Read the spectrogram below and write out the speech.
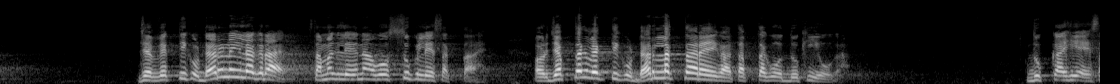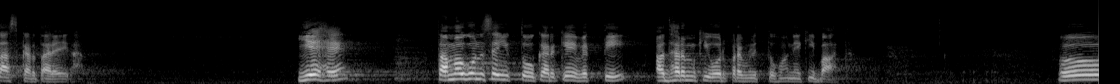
जब व्यक्ति को डर नहीं लग रहा है, समझ लेना वो सुख ले सकता है। और जब तक व्यक्ति को डर लगता रहेगा, तब तक वो दुखी होगा। दुख का ही एहसास करता रहेगा। यह है तमोगुण से युक्त होकर के व्यक्ति अधर्म की ओर प्रवृत्त होने की बात। ओ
